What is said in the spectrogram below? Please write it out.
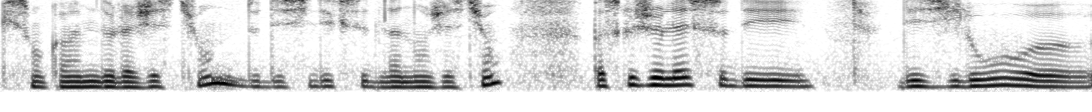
qui sont quand même de la gestion, de décider que c'est de la non-gestion, parce que je laisse des, des îlots euh,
